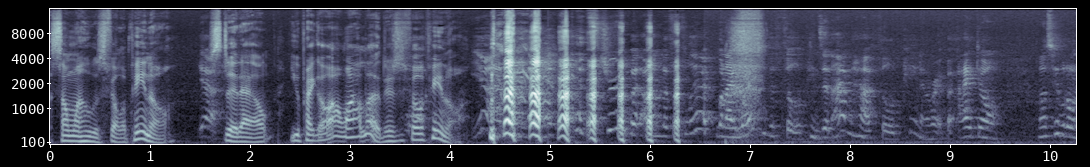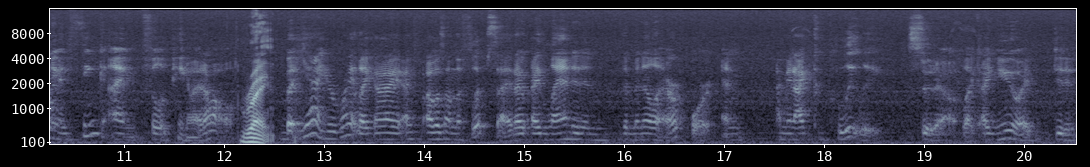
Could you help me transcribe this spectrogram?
someone who was Filipino Mm-hmm. Yeah. stood out, you probably go, oh wow, look, there's a Filipino. Yeah, it's true. But on the flip, when I went to the Philippines, and I'm half Filipino, right? But I don't. Most people don't even think I'm Filipino at all. Right. But yeah, you're right. Like I, I, I was on the flip side. I, I landed in the Manila airport, and I mean, I completely stood out. Like I knew I didn't,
